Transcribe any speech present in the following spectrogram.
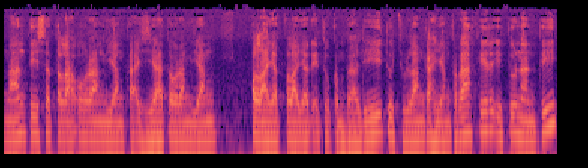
nanti setelah orang yang takziah atau orang yang pelayat-pelayat itu kembali tujuh langkah yang terakhir itu nanti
